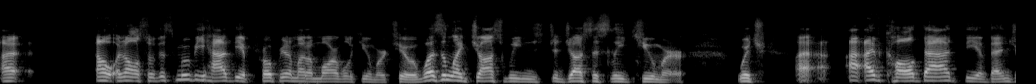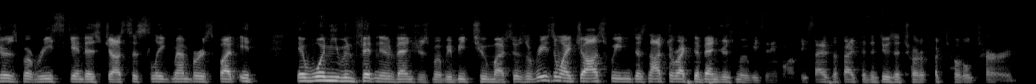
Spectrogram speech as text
I, oh, and also this movie had the appropriate amount of Marvel humor too. It wasn't like Joss Whedon's Justice League humor, which I, I, have called that the Avengers, but reskinned as Justice League members. But it it wouldn't even fit in an Avengers movie. It'd be too much. There's a reason why Joss Whedon does not direct Avengers movies anymore, besides the fact that the dude's a, to- a total turd.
